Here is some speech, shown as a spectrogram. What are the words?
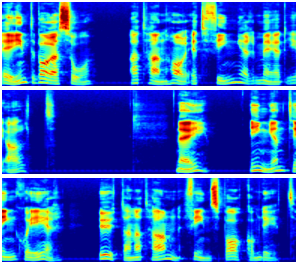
Det är inte bara så att han har ett finger med i allt. Nej, ingenting sker utan att han finns bakom det.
